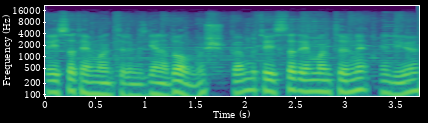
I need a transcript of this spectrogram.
Tesisat envanterimiz gene dolmuş. Ben bu tesisat envanterini ne diyor?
